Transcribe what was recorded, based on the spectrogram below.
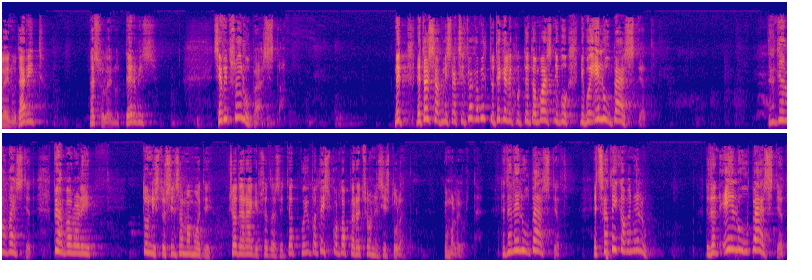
läinud ärid, nässu läinud tervis, see võib su elu päästa. Need, need asjad, mis läksid väga viltu, tegelikult need on vahest nagu, nagu elupäästjad Need elupäästjad. pühapäeval oli tunnistus siin samamoodi, üks õde räägib sedasi, tead, kui juba teist korda operatsioonil, siis tuled jumala juurde. Need on elupäästjad, et saada igavene elu. Need on elupäästjad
